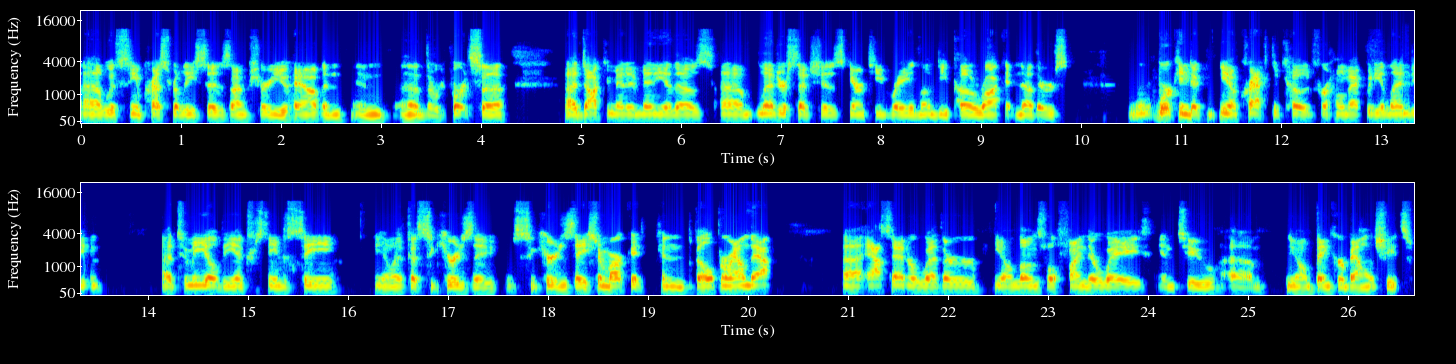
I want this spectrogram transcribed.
Uh, we've seen press releases, I'm sure you have, and and the reports uh, documented many of those um, lenders such as Guaranteed Rate, Loan Depot, Rocket, and others working to you know crack the code for home equity lending. Uh, to me, it'll be interesting to see you know if a securitization securitization market can develop around that uh, asset, or whether you know loans will find their way into um, you know banker balance sheets.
